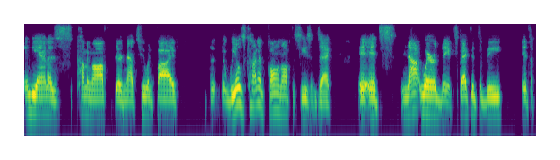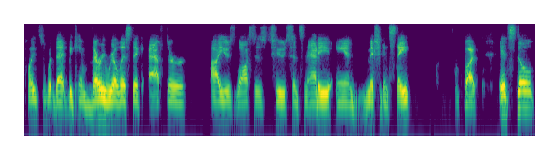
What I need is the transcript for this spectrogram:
Indiana's coming off; they're now two and five. The the wheels kind of fallen off the season, Zach. It, it's not where they expected to be. It's a place that became very realistic after IU's losses to Cincinnati and Michigan State. But it's still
